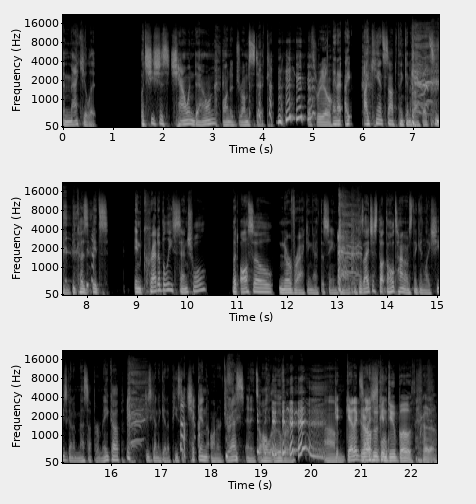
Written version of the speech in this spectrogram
immaculate, but she's just chowing down on a drumstick. that's real And I, I, I can't stop thinking about that scene because it's incredibly sensual, but also nerve wracking at the same time. Because I just thought the whole time I was thinking like she's gonna mess up her makeup, she's gonna get a piece of chicken on her dress, and it's all over. Um, Get, get a so girl who can can't- do both, Proto.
